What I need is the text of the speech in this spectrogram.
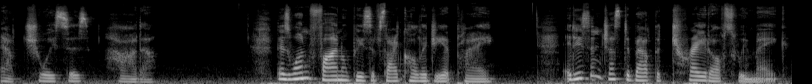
our choices harder. There's one final piece of psychology at play. It isn't just about the trade offs we make.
